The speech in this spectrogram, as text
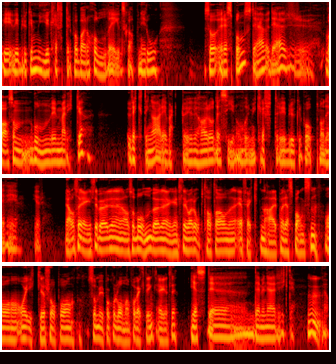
vi, vi bruker mye krefter på bare å holde egenskapen i ro. Så respons, det er, det er hva som bonden vil merke vektinga er det verktøyet vi har, og det sier noe om hvor mye krefter vi bruker på å oppnå det vi gjør. Ja, altså egentlig bør, altså Bonden bør egentlig være opptatt av effekten her på responsen, og, og ikke se på, så mye på kolonna på vekting, egentlig. Yes, det, det mener jeg er riktig. Mm. Ja.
